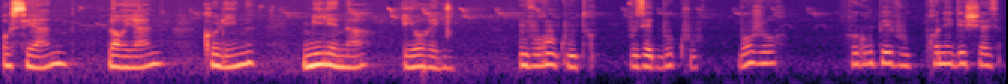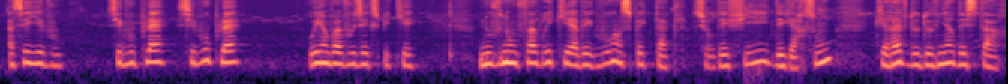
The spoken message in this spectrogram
Océane, Lauriane, Colline, Milena et Aurélie. On vous rencontre. Vous êtes beaucoup. Bonjour. Regroupez-vous. Prenez des chaises. Asseyez-vous. S'il vous plaît, s'il vous plaît. Oui, on va vous expliquer. Nous venons fabriquer avec vous un spectacle sur des filles, des garçons qui rêvent de devenir des stars,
